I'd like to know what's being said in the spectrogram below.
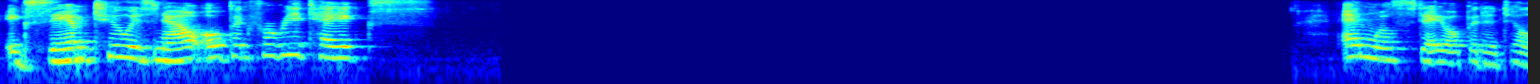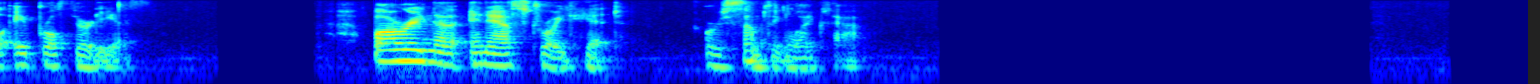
Exam two is now open for retakes. And will stay open until April 30th. Barring a, an asteroid hit or something like that.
